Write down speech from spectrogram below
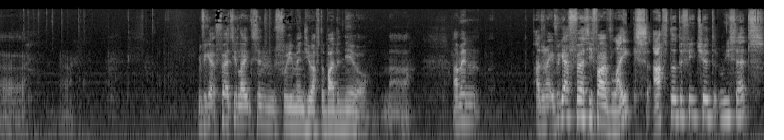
Uh, If you get 30 likes in three minutes, you have to buy the Nero. Nah. I mean, I don't know. If we get 35 likes after the featured resets,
